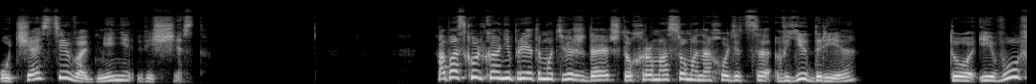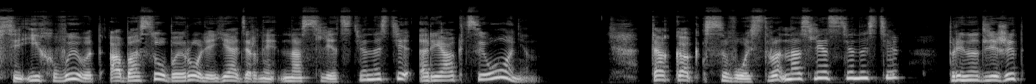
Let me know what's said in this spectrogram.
участие в обмене веществ. А поскольку они при этом утверждают, что хромосомы находятся в ядре, то и вовсе их вывод об особой роли ядерной наследственности реакционен, так как свойство наследственности принадлежит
